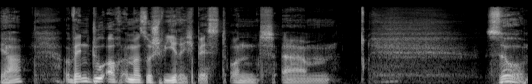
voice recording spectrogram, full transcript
ja, wenn du auch immer so schwierig bist und ähm, so,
